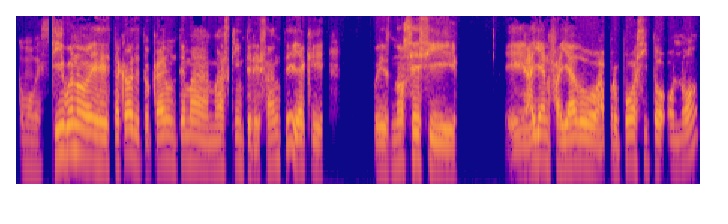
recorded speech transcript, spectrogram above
¿Cómo ves? Sí, bueno, eh, te acabas de tocar un tema más que interesante, ya que, pues no sé si eh, hayan fallado a propósito o no,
